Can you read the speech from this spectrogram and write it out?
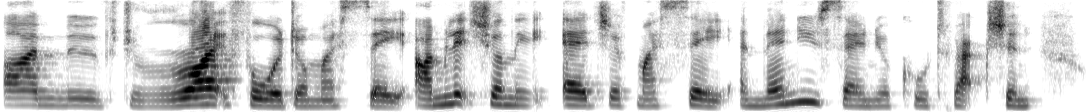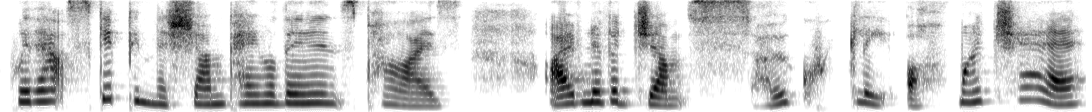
I moved right forward on my seat. I'm literally on the edge of my seat. And then you say in your call to action, without skipping the champagne or the mince pies, I've never jumped so quickly off my chair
